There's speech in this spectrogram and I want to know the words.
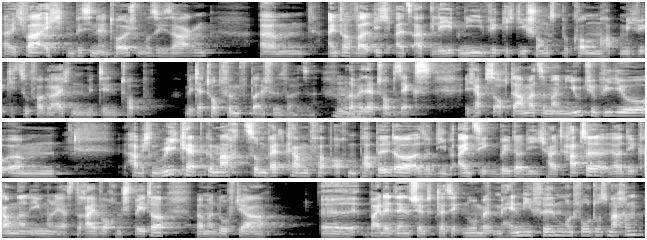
Äh, ich war echt ein bisschen enttäuscht, muss ich sagen. Ähm, einfach weil ich als Athlet nie wirklich die Chance bekommen habe, mich wirklich zu vergleichen mit den Top mit der Top 5 beispielsweise hm. oder mit der Top 6. Ich habe es auch damals in meinem YouTube-Video ähm, habe ich ein Recap gemacht zum Wettkampf, habe auch ein paar Bilder, also die einzigen Bilder, die ich halt hatte, ja, die kamen dann irgendwann erst drei Wochen später, weil man durfte ja äh, bei der Dennis James Classic nur mit dem Handy filmen und Fotos machen.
